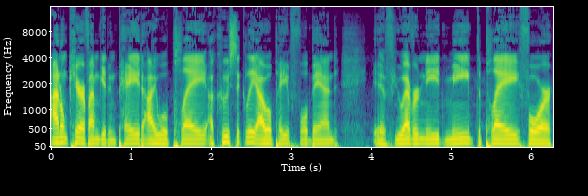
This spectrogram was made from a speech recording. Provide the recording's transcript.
I don't care if I'm getting paid. I will play acoustically. I will play full band. If you ever need me to play for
